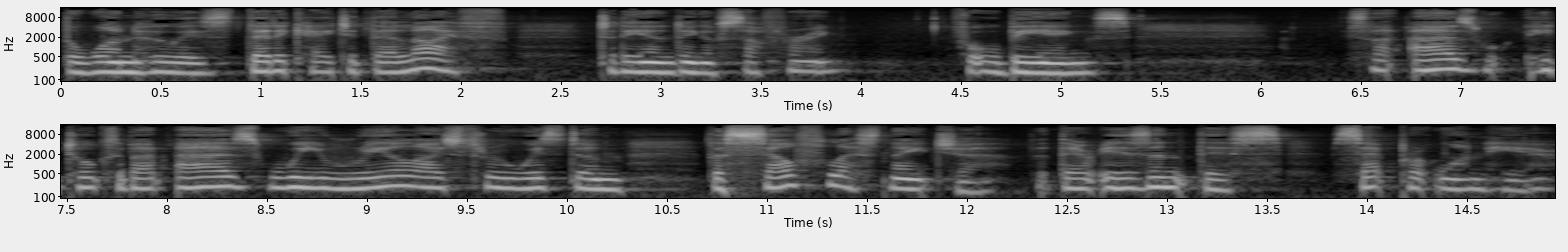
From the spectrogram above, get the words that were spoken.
the one who has dedicated their life to the ending of suffering for all beings. So as he talks about, as we realize through wisdom the selfless nature, that there isn't this separate one here,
